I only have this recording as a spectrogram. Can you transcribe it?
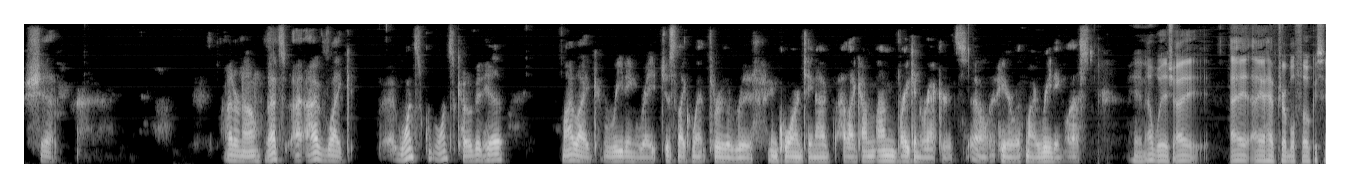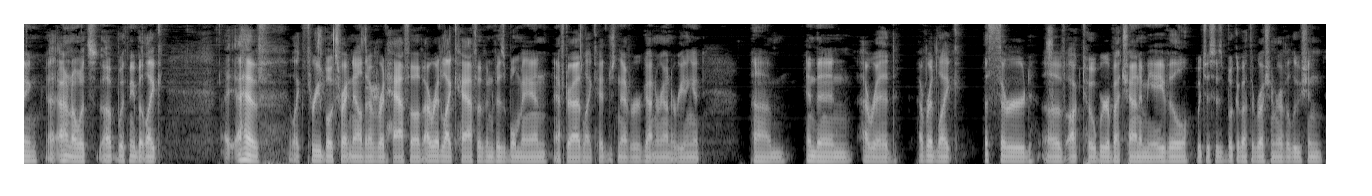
shit. I don't know. That's I, I've like once once COVID hit, my like reading rate just like went through the roof in quarantine. I, I like I'm I'm breaking records uh, here with my reading list. And I wish I I I have trouble focusing. I, I don't know what's up with me, but like I, I have like three books right now that I've read half of. I read like half of Invisible Man after I'd like had just never gotten around to reading it. Um, and then I read I've read like a third of October by China Mieville, which is his book about the Russian Revolution,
